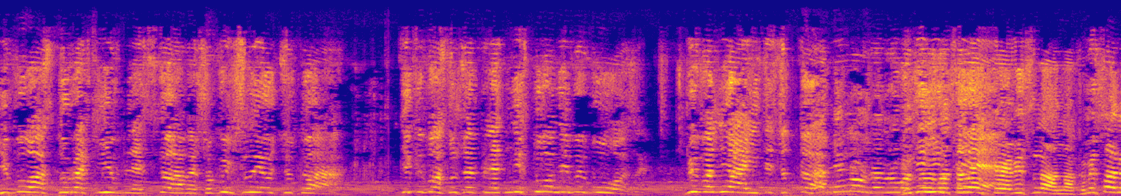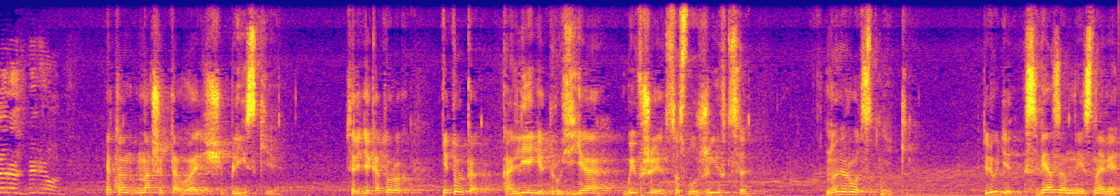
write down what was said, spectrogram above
І вас, дураків, блядь, ставить, щоб ви йшли отсюда. Тільки вас уже, блядь, ніхто не вивозить. Ви валяєтесь отак. Не нужно Гниете. русская весна, нахуй. Мы сами разберемся. Это наши товарищи, близкие, среди которых не только коллеги, друзья, бывшие сослуживцы, но и родственники. Люди, связанные с нами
